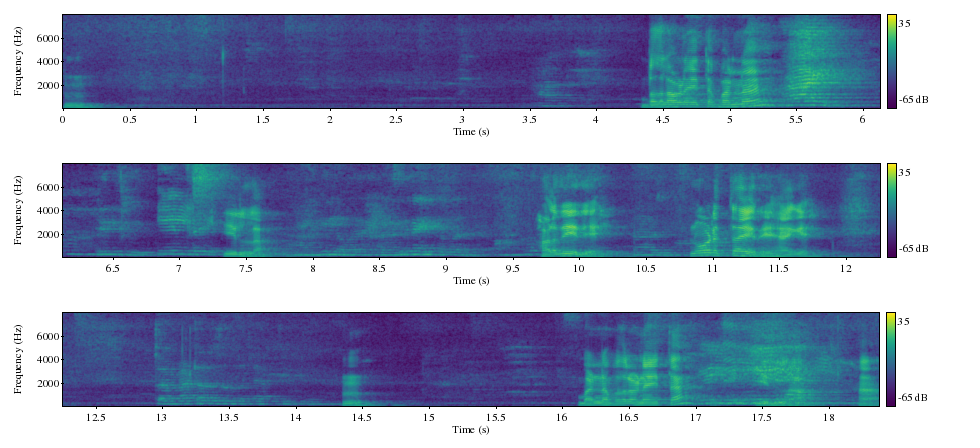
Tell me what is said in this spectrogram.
ಹ್ಞೂ ಬದಲಾವಣೆ ಆಯ್ತಾ ಬಣ್ಣ? ಇಲ್ಲ. ಹಳದಿ ಇದೆ. ನೋಡುತ್ತಾ ಇರಿ ಹಾಗೆ. ಹ್ಞೂ ಬಣ್ಣ ಬದಲಾವಣೆ ಆಯ್ತಾ? ಇಲ್ಲ. ಹಾಂ.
